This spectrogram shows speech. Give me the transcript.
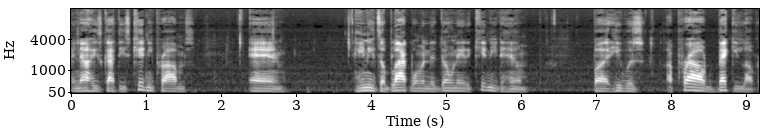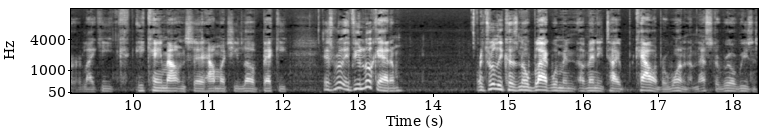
and now he's got these kidney problems, and he needs a black woman to donate a kidney to him. But he was a proud Becky lover. Like he he came out and said how much he loved Becky. It's really if you look at him, it's really because no black women of any type caliber wanted him. That's the real reason.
